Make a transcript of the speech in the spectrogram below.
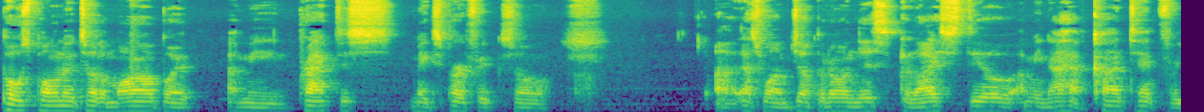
postpone it until tomorrow, but I mean, practice makes perfect. So uh, that's why I'm jumping on this because I still, I mean, I have content for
